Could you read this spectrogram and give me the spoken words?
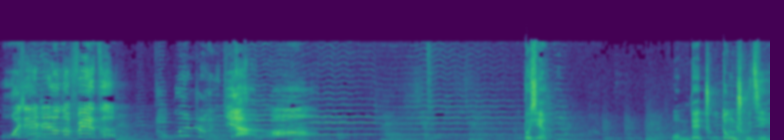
我现在身上的痱子都快成茧了。不行，我们得主动出击。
